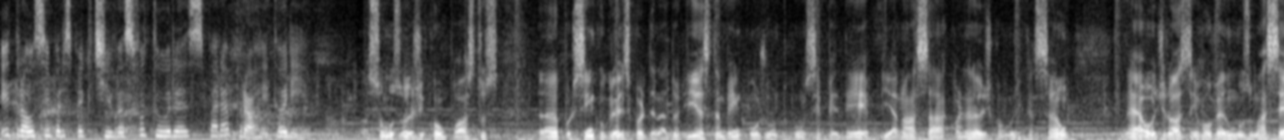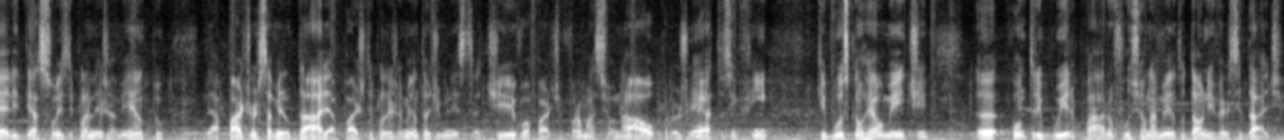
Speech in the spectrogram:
e trouxe perspectivas futuras para a Pró-Reitoria. Nós somos hoje compostos uh, por cinco grandes coordenadorias, também em conjunto com o CPD e a nossa coordenadora de comunicação, né, onde nós desenvolvemos uma série de ações de planejamento, né, a parte orçamentária, a parte de planejamento administrativo, a parte informacional, projetos, enfim, que buscam realmente uh, contribuir para o funcionamento da universidade.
